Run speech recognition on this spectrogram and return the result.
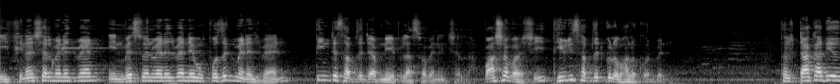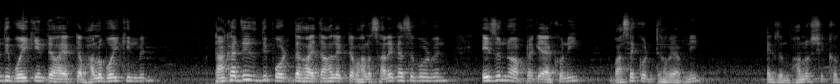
এই ফিনান্সিয়াল ম্যানেজমেন্ট ইনভেস্টমেন্ট ম্যানেজমেন্ট এবং প্রজেক্ট ম্যানেজমেন্ট তিনটে সাবজেক্টে আপনি এ প্লাস পাবেন ইনশাল্লাহ পাশাপাশি থিওরি সাবজেক্টগুলো ভালো করবেন। তাহলে টাকা দিয়ে যদি বই কিনতে হয়, একটা ভালো বই কিনবেন। টাকা দিয়ে যদি পড়তে হয়, তাহলে একটা ভালো স্যারের কাছে পড়বেন। এই জন্য আপনাকে এখনই বাসে করতে হবে। আপনি একজন ভালো শিক্ষক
